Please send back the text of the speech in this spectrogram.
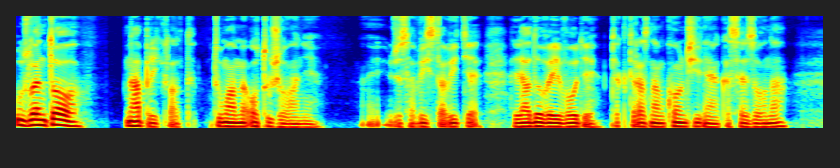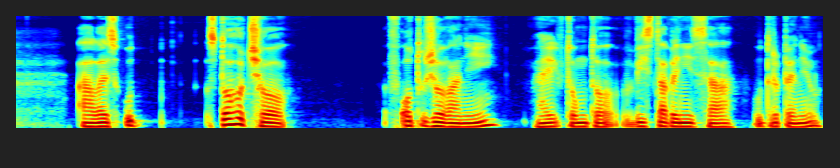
Už len to, napríklad, tu máme otužovanie, že sa vystavíte ľadovej vode, tak teraz nám končí nejaká sezóna ale z, z toho, čo v otužovaní, hej, v tomto vystavení sa utrpeniu,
